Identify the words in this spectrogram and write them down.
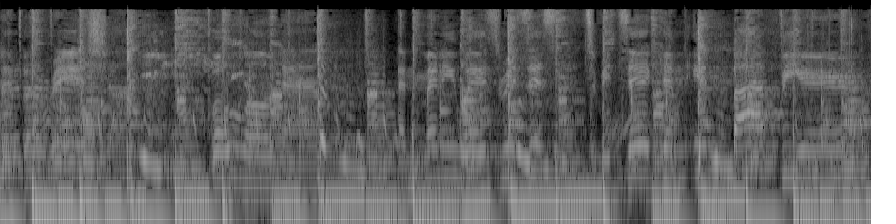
liberation. Whoa, now. And many ways resist to be taken in by fear.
